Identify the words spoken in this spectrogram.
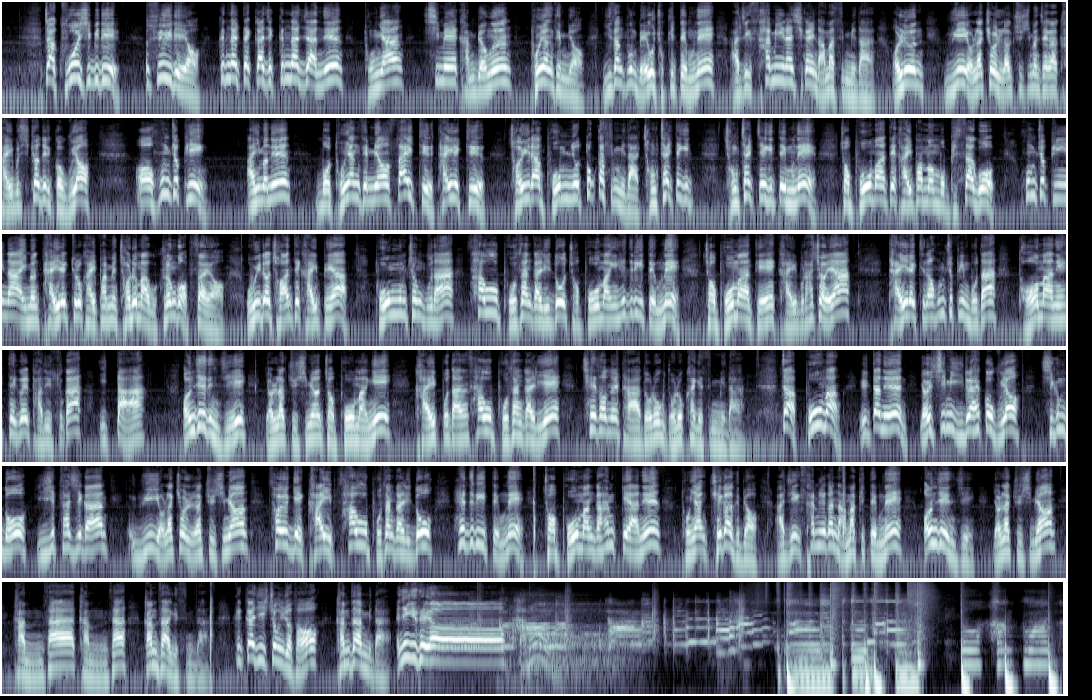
자 9월 11일 수요일이에요. 끝날 때까지 끝나지 않는 동양 치매 간병은 동양생명. 이 상품 매우 좋기 때문에 아직 3일이라는 시간이 남았습니다. 얼른 위에 연락처 연락 주시면 제가 가입을 시켜 드릴 거고요. 어, 홈쇼핑 아니면은 뭐 동양생명 사이트 다이렉트 저희랑 보험료 똑같습니다. 정찰제기, 정찰제이기 때문에 저 보험한테 가입하면 뭐 비싸고 홈쇼핑이나 아니면 다이렉트로 가입하면 저렴하고 그런 거 없어요. 오히려 저한테 가입해야 보험금 청구나 사후 보상 관리도 저 보험왕이 해드리기 때문에 저 보험왕한테 가입을 하셔야 다이렉트나 홈쇼핑보다 더 많은 혜택을 받을 수가 있다. 언제든지 연락 주시면 저 보험왕이 가입보다는 사후 보상 관리에 최선을 다하도록 노력하겠습니다. 자, 보험왕 일단은 열심히 일을 할 거고요. 지금도 24시간 위 연락처 연락 주시면 설계, 가입, 사후 보상 관리도 해드리기 때문에 저 보험왕과 함께하는 동양 재가급여 아직 3일간 남았기 때문에 언제든지 연락 주시면 감사, 감사, 감사하겠습니다. 끝까지 시청해주셔서 감사합니다. 안녕히 계세요. want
